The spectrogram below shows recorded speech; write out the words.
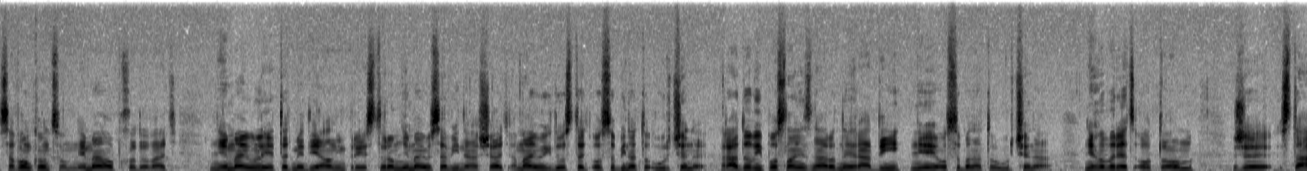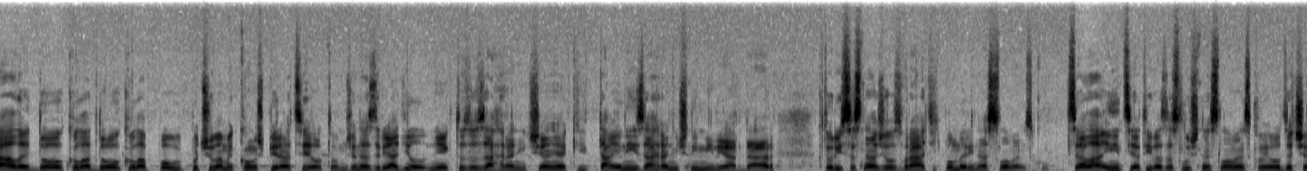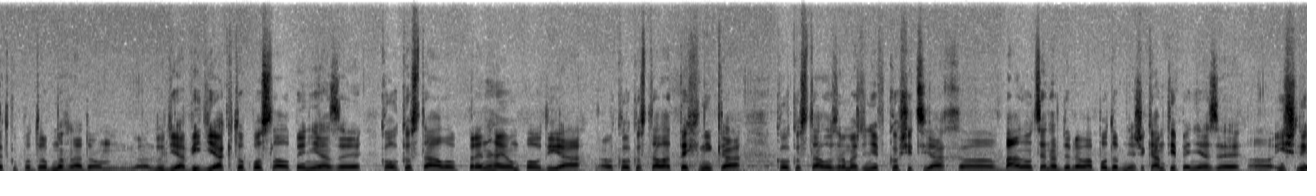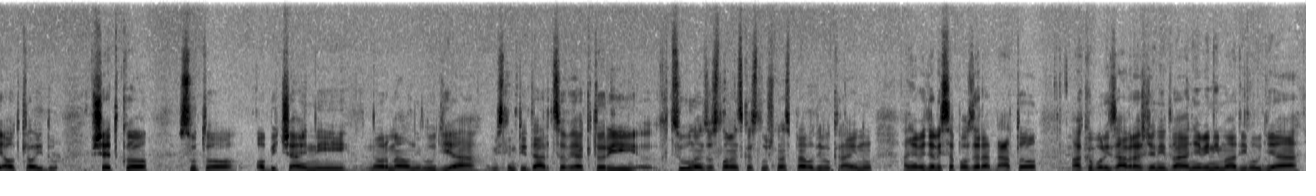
sa vonkoncom nemá obchodovať, nemajú lietať mediálnym priestorom, nemajú sa vynášať a majú ich dostať osoby na to určené. Radový poslanec Národnej rady nie je osoba na to určená. Nehovoriac o tom, že stále dookola, dookola počúvame konšpirácie o tom, že nás riadil niekto zo zahraničia, nejaký tajný zahraničný miliardár, ktorý sa snažil zvrátiť pomery na Slovensku. Celá iniciatíva za slušné Slovensko je od začiatku pod drobnohľadom. Ľudia vidia, kto poslal peniaze, koľko stálo prenajom pódia, koľko stála technika, koľko stálo zhromaždenie v Košiciach, v Bánovciach nad Debravou a podobne, že kam tie peniaze išli a odkiaľ idú. Všetko sú to obyčajní, normálni ľudia, myslím tí darcovia, ktorí chcú len zo Slovenska slušnú a spravodlivú krajinu a nevedeli sa pozerať na to, ako boli zavraždení dvaja nevinní mladí ľudia,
